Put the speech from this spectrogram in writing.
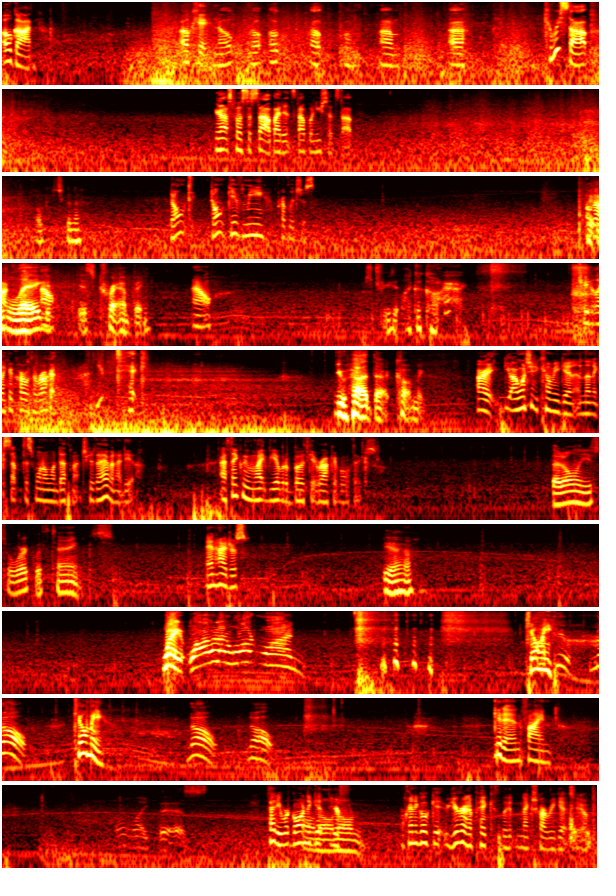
Oh God. Okay. No. Oh. Oh. Oh. Um. um uh. Can we stop? You're not supposed to stop. I didn't stop when you said stop. Oh, she's gonna. Don't don't give me privileges. Oh My God. leg Ow. is cramping. Ow. Just treat it like a car. Treat it like a car with a rocket. You dick. You had that coming. Alright, I want you to kill me again and then accept this one-on-one deathmatch, because I have an idea. I think we might be able to both get rocket voltics. That only used to work with tanks. And hydras. Yeah. Wait, why would I want one? Kill me! You. No, Kill me! no, no. Get in, fine. I don't like this. Teddy, we're going oh, to get no, your. no. We're gonna go get. You're gonna pick the next car we get to.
